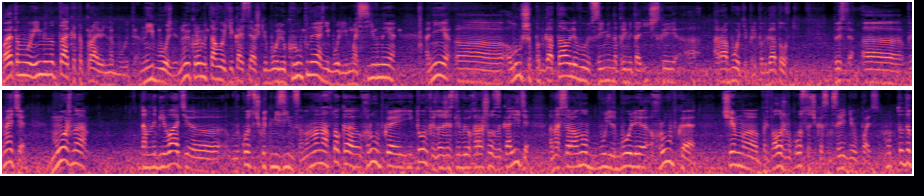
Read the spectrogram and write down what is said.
Поэтому именно так это правильно будет, наиболее. Ну и кроме того, эти костяшки более крупные, они более массивные, они э, лучше подготавливаются именно при методической э, работе, при подготовке. То есть, э, понимаете, можно там набивать э, косточку от мизинца, но она настолько хрупкая и тонкая, что даже если вы ее хорошо закалите, она все равно будет более хрупкая, чем, э, предположим, косточка со среднего пальца. Вот это,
